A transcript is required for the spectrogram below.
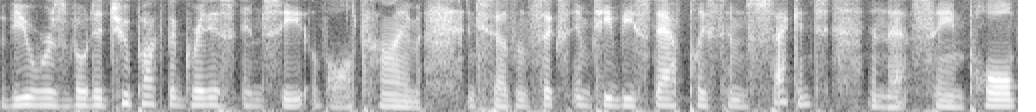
viewers voted Tupac the greatest MC of all time. In 2006, MTV staff placed him second in that same poll,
